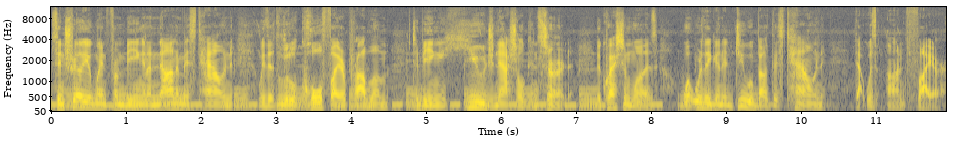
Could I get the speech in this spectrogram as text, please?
Centralia went from being an anonymous town with a little coal fire problem to being a huge national concern. The question was, what were they gonna do about this town that was on fire?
